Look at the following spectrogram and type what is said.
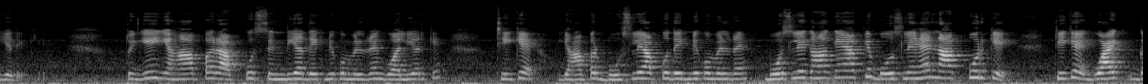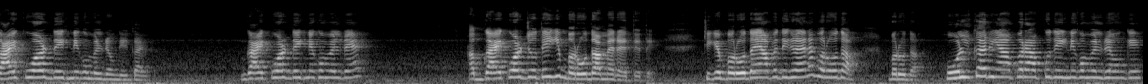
ये देखिए। तो ये यहाँ पर आपको सिंधिया देखने को मिल रहे हैं ग्वालियर के, ठीक है? यहाँ पर भोसले आपको देखने को मिल रहे हैं। भोसले कहाँ के हैं आपके? भोसले हैं नागपुर के, ठीक है? गाय, गायकवाड़ देखने को मिल रहे होंगे, गाय। गायकवाड़ देखने को मिल रहे हैं। अब गायकवाड़ जो थे, ये बड़ौदा में रहते थे। ठीक है, बड़ौदा यहाँ पे दिख रहा है ना, बड़ौदा? बड़ौदा। होलकर यहाँ पर आपको देखने को मिल रहे होंगे।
